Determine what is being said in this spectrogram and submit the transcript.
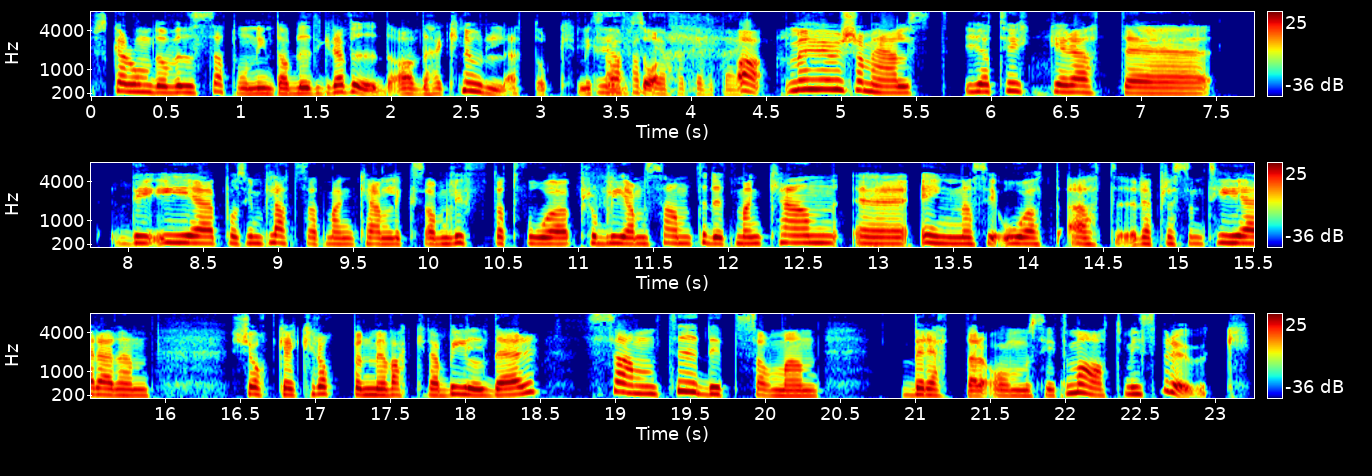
ska de då visa att hon inte har blivit gravid av det här knullet. Och liksom Jag fattar, så. jag fattar, jag fattar. Ja, men hur som helst, jag tycker att eh, det är på sin plats att man kan liksom lyfta två problem samtidigt. Man kan eh, ägna sig åt att representera den tjocka kroppen med vackra bilder samtidigt som man berättar om sitt matmissbruk.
